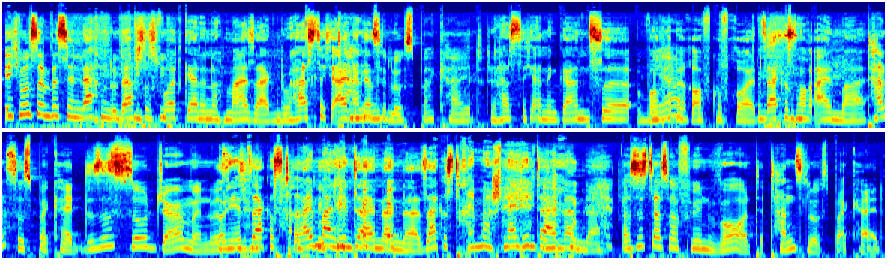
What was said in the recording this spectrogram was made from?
Ich muss ein bisschen lachen, du darfst das Wort gerne nochmal sagen. Du hast dich eine Tanzlustbarkeit. Du hast dich eine ganze Woche ja. darauf gefreut. Sag es noch einmal. Tanzlustbarkeit, das ist so German. Was und jetzt sag es dreimal hintereinander. Sag es dreimal schnell hintereinander. Was ist das auch für ein Wort? Tanzlustbarkeit.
